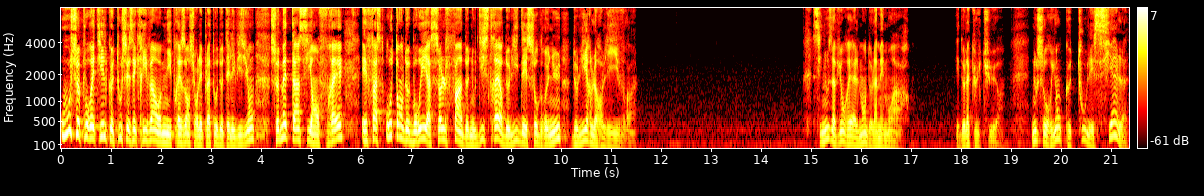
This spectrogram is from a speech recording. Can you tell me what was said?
Où se pourrait-il que tous ces écrivains omniprésents sur les plateaux de télévision se mettent ainsi en frais et fassent autant de bruit à seule fin de nous distraire de l'idée saugrenue de lire leurs livres? Si nous avions réellement de la mémoire et de la culture, nous saurions que tous les ciels,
